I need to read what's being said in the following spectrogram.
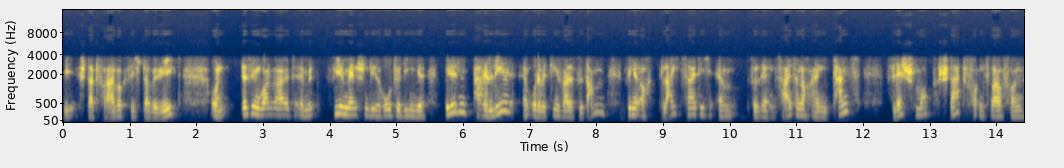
die Stadt Freiburg sich da bewegt. Und deswegen wollen wir halt äh, mit vielen Menschen diese rote Linie bilden. Parallel ähm, oder beziehungsweise zusammen findet auch gleichzeitig ähm, zur selben Zeit dann noch ein Tanz Flashmob statt, und zwar von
